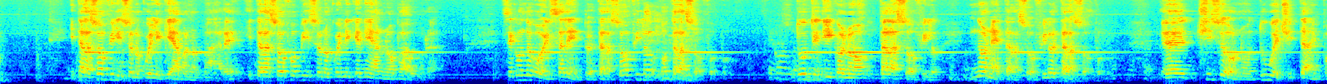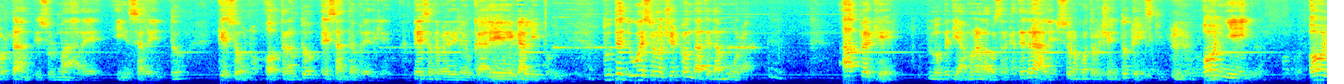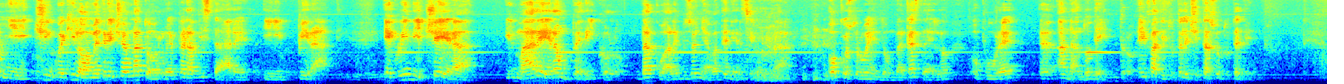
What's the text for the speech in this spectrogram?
I talassofili sono quelli che amano il mare, i talassofobi sono quelli che ne hanno paura. Secondo voi il Salento è talassofilo o talassofobo? Tutti dicono talassofilo, non è talassofilo, è talassofobo. Eh, ci sono due città importanti sul mare in Salento che sono Otranto e Santa Maria di Leuca, e, Santa Maria di Leuca e Gallipoli. Tutte e due sono circondate da mura. Ah, perché? lo vediamo nella vostra cattedrale, ci sono 400 teschi, ogni, ogni 5 km c'è una torre per avvistare i pirati e quindi c'era, il mare era un pericolo dal quale bisognava tenersi lontani, o costruendo un bel castello oppure eh, andando dentro e infatti tutte le città sono tutte dentro.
